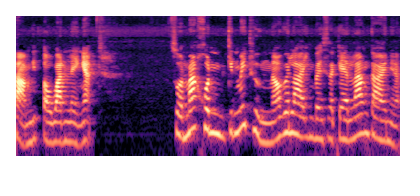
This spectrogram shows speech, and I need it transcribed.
สามลิตรต่อวันอะไรเงี้ย ส่วนมากคนกินไม่ถึงนะ เวลาอิงไปสแกนร่างกายเนี่ย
